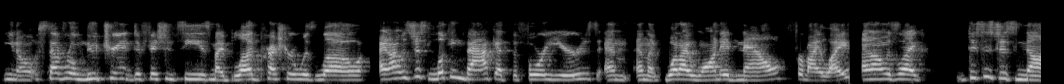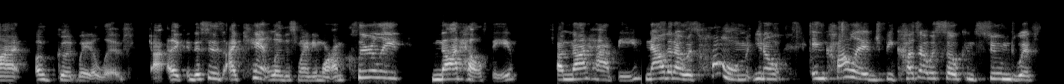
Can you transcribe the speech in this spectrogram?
you know, several nutrient deficiencies. My blood pressure was low. And I was just looking back at the four years and, and like what I wanted now for my life. And I was like, this is just not a good way to live. Like, this is, I can't live this way anymore. I'm clearly not healthy. I'm not happy. Now that I was home, you know, in college, because I was so consumed with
